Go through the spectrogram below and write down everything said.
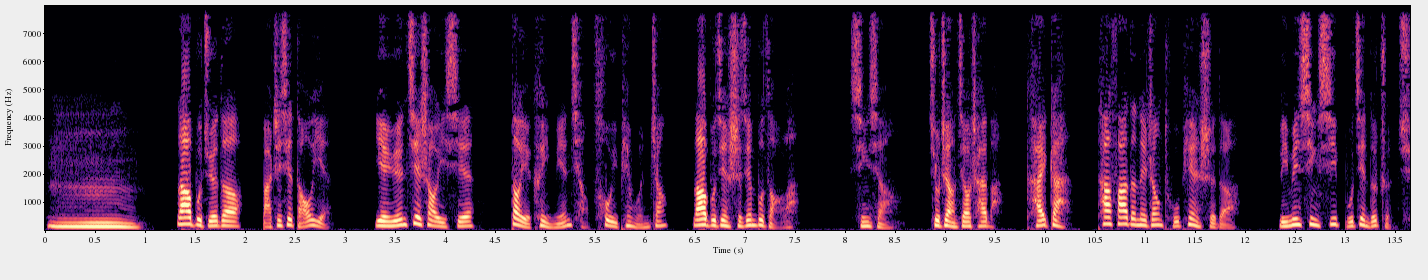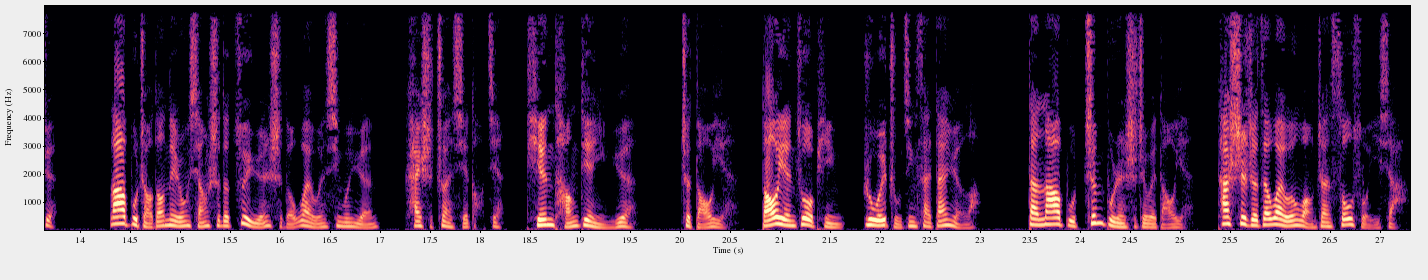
嗯，拉布觉得把这些导演、演员介绍一些，倒也可以勉强凑一篇文章。拉布见时间不早了，心想就这样交差吧，开干。他发的那张图片似的，里面信息不见得准确。拉布找到内容详实的最原始的外文新闻源，开始撰写稿件。天堂电影院，这导演导演作品。入围主竞赛单元了，但拉布真不认识这位导演。他试着在外文网站搜索一下，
